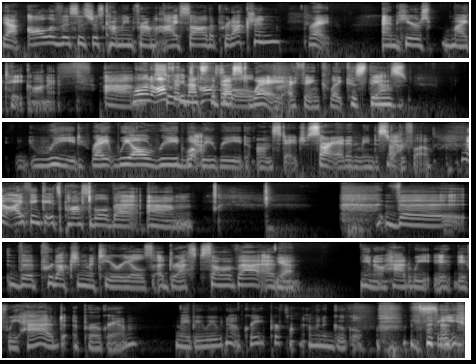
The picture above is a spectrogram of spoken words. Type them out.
Yeah. All of this is just coming from I saw the production Right. and here's my take on it. Um, Well, and often it's that's the best way, I think, like because Yeah. things read, right? We all read what Yeah. we read on stage. Sorry, I didn't mean to stop Yeah. your flow. No, I think it's possible that um, the the production materials addressed some of that, and Yeah. you know, had we if we had a program, maybe we would know. Great performance. I'm going to Google and see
